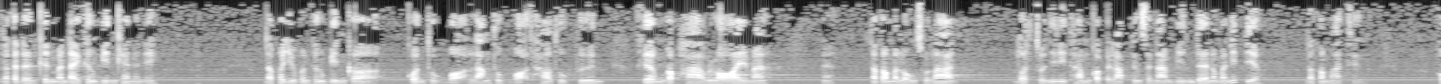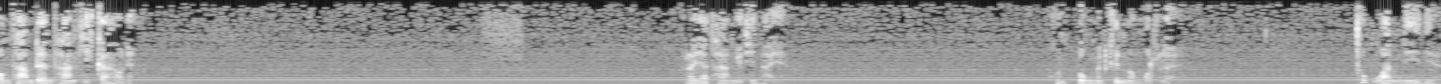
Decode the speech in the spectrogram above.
แล้วก็เดินขึ้นบันไดเครื่องบินแค่นั้นเอง แล้วพออยู่บนเครื่องบินก็ ก้นถูกเบาะหลังถูกเบาะเท้าถูกพื้น เครื่องมันก็พาลอยมานะแล้วก็มาลงสุราษฎร์รถสวนยินดีธรรมก็ไปรับถึงสนามบินเดินออกมานิดเดียว แล้วก็มาถึง ผมถามเดินทางกี่ก้าวเนี่ย ระยะทางอยู่ที่ไหน คุณปรุงมันขึ้นมาหมดเลย ทุกวันนี้เนี่ย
